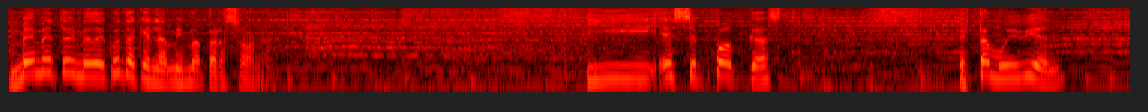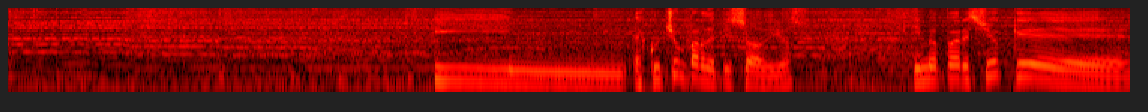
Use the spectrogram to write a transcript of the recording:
Me meto y me doy cuenta que es la misma persona. Y ese podcast está muy bien. Y mm, escuché un par de episodios y me pareció que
